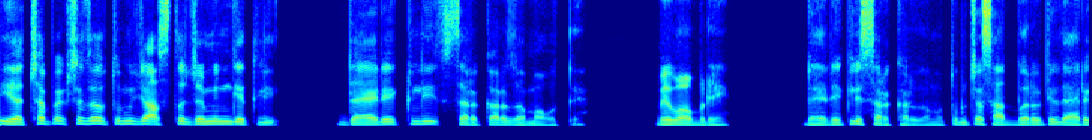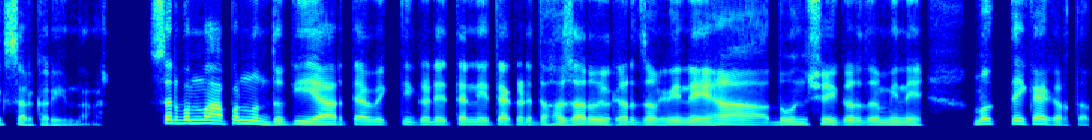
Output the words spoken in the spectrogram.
याच्यापेक्षा जर तुम्ही जास्त जमीन घेतली, डायरेक्टली सरकार जमा होते बे बापरे डायरेक्टली सरकार जमा तुमच्या सातबारावरती डायरेक्ट सरकार येणार सर पण मग आपण म्हणतो की यार त्या व्यक्तीकडे त्या नेत्याकडे तर हजारो एकर जमीन आहे हा दोनशे एकर जमीन आहे. मग ते काय करतात?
